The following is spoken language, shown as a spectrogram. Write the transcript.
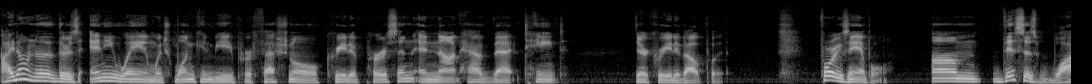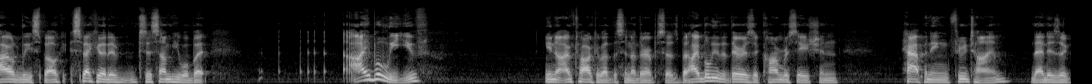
I don't know that there's any way in which one can be a professional creative person and not have that taint their creative output. For example, um, this is wildly speculative to some people, but I believe, you know, I've talked about this in other episodes, but I believe that there is a conversation happening through time. That is a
